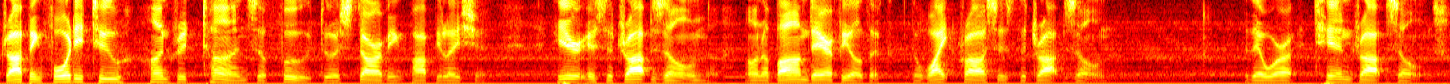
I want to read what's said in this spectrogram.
dropping 4,200 tons of food to a starving population. Here is the drop zone on a bombed airfield. The white cross is the drop zone. There were 10 drop zones.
